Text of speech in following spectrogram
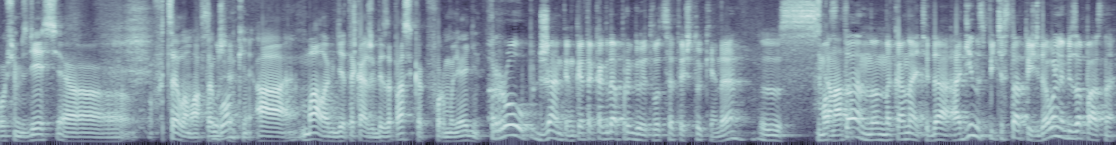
В общем, здесь э, в целом автогонки, а мало где такая же безопасность, как в Формуле-1. Роуп джампинг это когда прыгают вот с этой штуки, да? Э, С, моста каната. на, на канате, да. Один из 500 тысяч, довольно безопасно.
